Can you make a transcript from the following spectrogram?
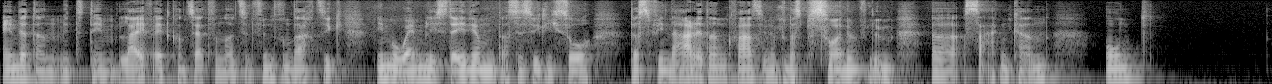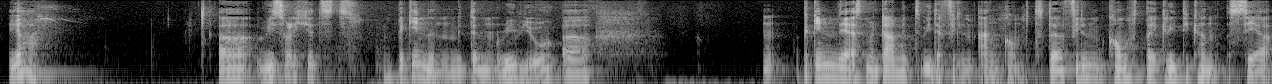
endet dann mit dem Live-Aid-Konzert von 1985 im Wembley Stadium. Das ist wirklich so das Finale dann quasi, wenn man das bei so einem Film äh, sagen kann. Und ja, äh, wie soll ich jetzt beginnen mit dem Review? Äh, beginnen wir erstmal damit, wie der Film ankommt. Der Film kommt bei Kritikern sehr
